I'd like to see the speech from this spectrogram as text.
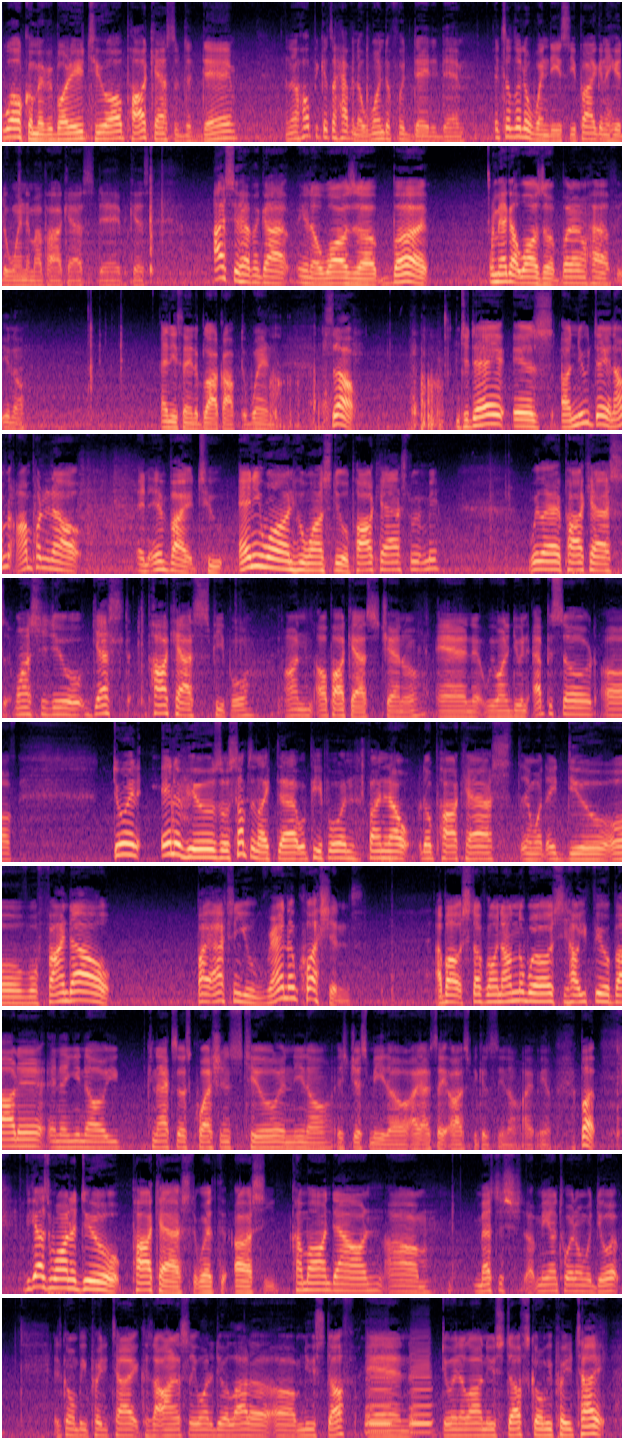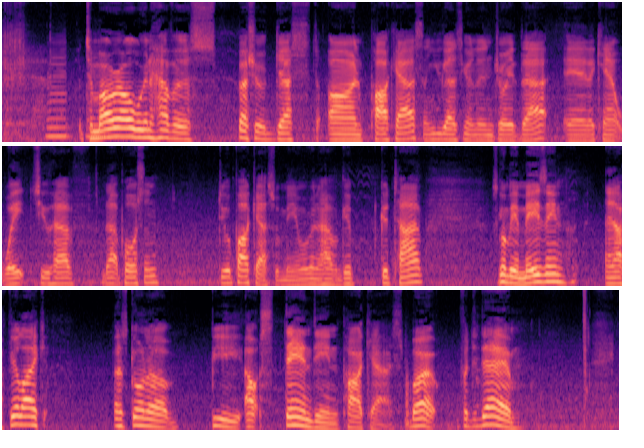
Welcome, everybody, to our podcast of the day. And I hope you guys are having a wonderful day today. It's a little windy, so you're probably going to hear the wind in my podcast today because I still haven't got, you know, walls up. But, I mean, I got walls up, but I don't have, you know, anything to block off the wind. So, today is a new day, and I'm, I'm putting out an invite to anyone who wants to do a podcast with me. Relay Podcast wants to do guest podcasts people on our podcast channel, and we want to do an episode of doing interviews or something like that with people and finding out their podcast and what they do, or we'll find out by asking you random questions about stuff going on in the world, see how you feel about it, and then you know you can ask those questions too. And you know, it's just me though. I, I say us because you know I you know. But if you guys want to do podcast with us, come on down. Um, message me on Twitter and we'll do it. It's gonna be pretty tight because I honestly want to do a lot of um, new stuff and doing a lot of new stuff is gonna be pretty tight. Tomorrow we're gonna have a special guest on podcast, and you guys are gonna enjoy that. And I can't wait to have that person do a podcast with me, and we're gonna have a good good time. It's gonna be amazing, and I feel like it's gonna be outstanding podcast. But for today,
